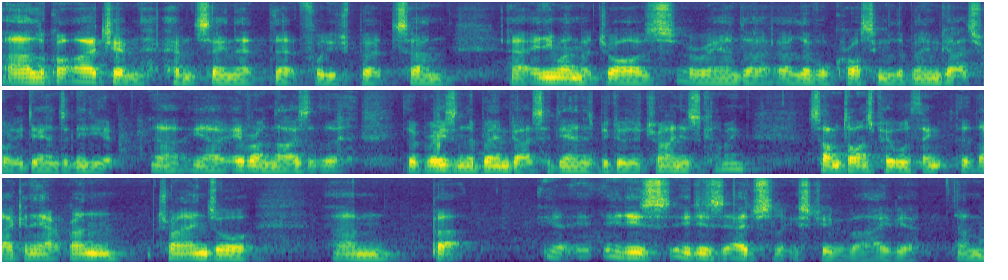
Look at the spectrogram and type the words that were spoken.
Uh, look, I actually haven't, seen that, that footage, but um, uh, anyone that drives around a, a level crossing with the boom gates already down is an idiot. Uh, you know, everyone knows that the, the reason the boom gates are down is because a train is coming. Sometimes people think that they can outrun trains, or um, but it is it is absolutely stupid behaviour. Um,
